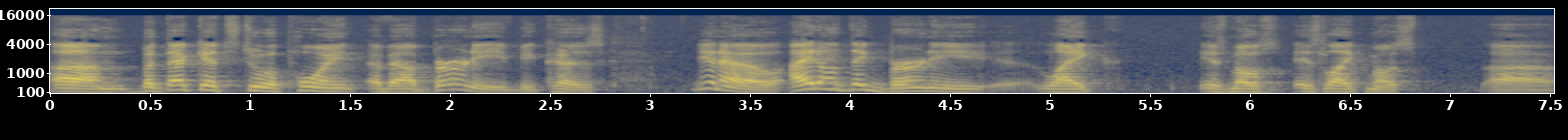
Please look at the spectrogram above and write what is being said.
Um, but that gets to a point about Bernie because you know I don't think Bernie like is most is like most uh,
